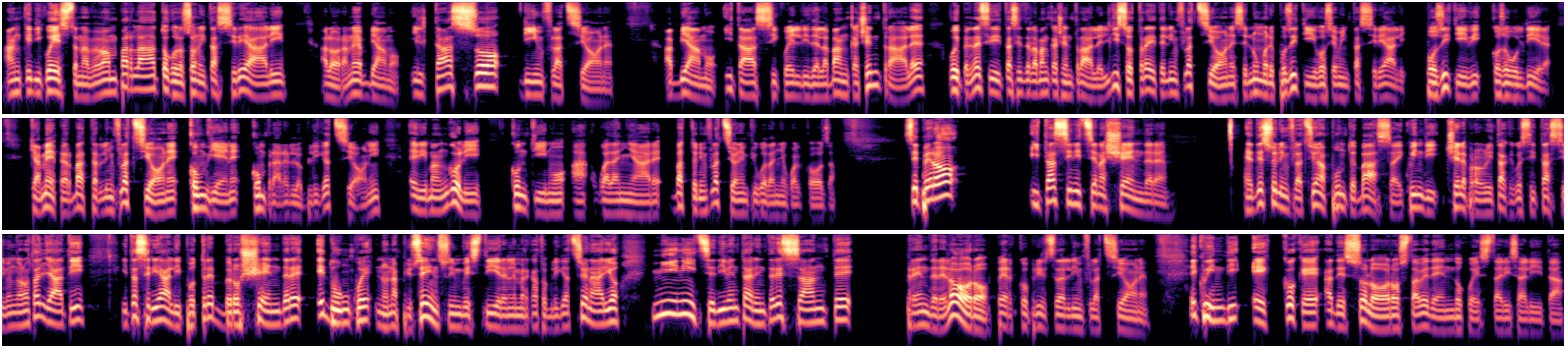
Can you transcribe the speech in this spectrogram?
Anche di questo ne avevamo parlato, cosa sono i tassi reali? Allora, noi abbiamo il tasso di inflazione, abbiamo i tassi, quelli della banca centrale, voi prendete i tassi della banca centrale, gli sottraete l'inflazione, se il numero è positivo siamo in tassi reali positivi, cosa vuol dire? Che a me per battere l'inflazione conviene comprare le obbligazioni e rimango lì, continuo a guadagnare, batto l'inflazione in più guadagno qualcosa. Se però i tassi iniziano a scendere, e adesso l'inflazione appunto è bassa e quindi c'è la probabilità che questi tassi vengano tagliati, i tassi reali potrebbero scendere e dunque non ha più senso investire nel mercato obbligazionario, mi inizia a diventare interessante prendere l'oro per coprirsi dall'inflazione. E quindi ecco che adesso l'oro sta vedendo questa risalita.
